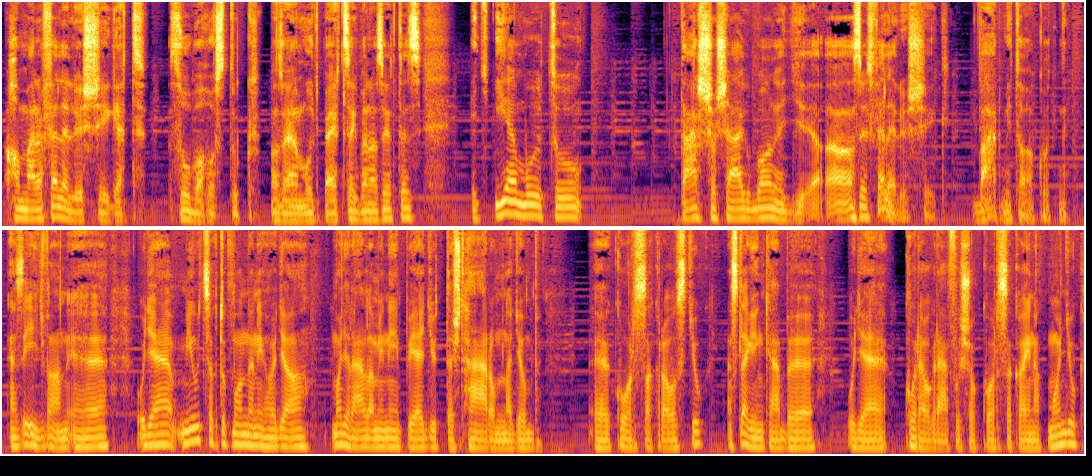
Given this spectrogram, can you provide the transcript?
ha már a felelősséget szóba hoztuk az elmúlt percekben, azért ez egy ilyen múltú társaságban egy, azért felelősség bármit alkotni. Ez így van. Ugye mi úgy szoktuk mondani, hogy a Magyar Állami Népi Együttest három nagyobb korszakra osztjuk. Ezt leginkább ugye koreográfusok korszakainak mondjuk.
